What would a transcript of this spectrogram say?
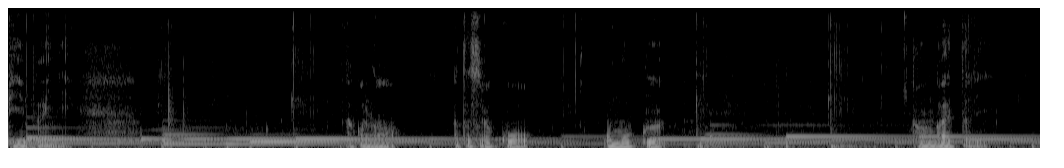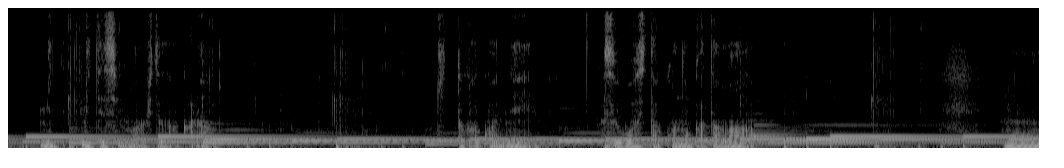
PV に。だから私はこう重く考えたり見てしまう人だからきっと過去に過ごしたこの方はもう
